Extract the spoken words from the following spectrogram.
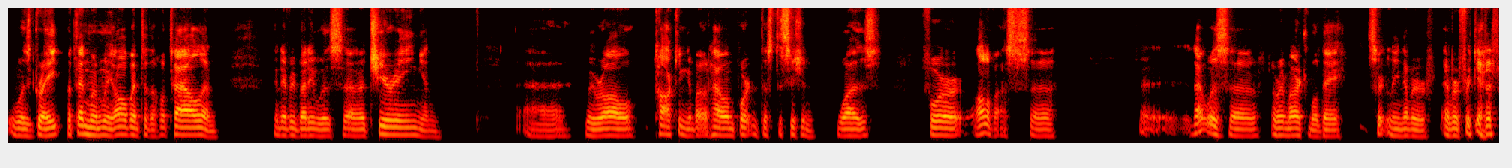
was great. But then when we all went to the hotel and and everybody was cheering and we were all talking about how important this decision was for all of us. Uh, uh, that was uh, a remarkable day. Certainly never ever forget it.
